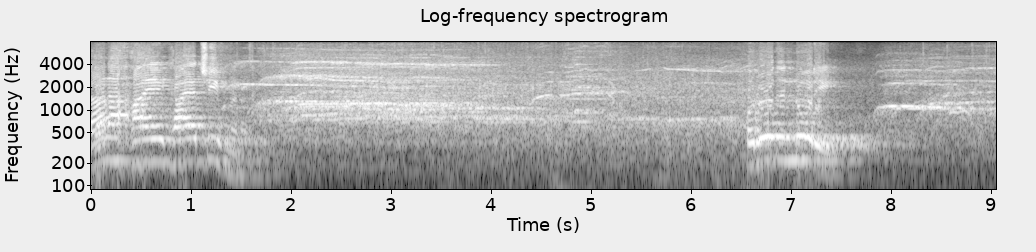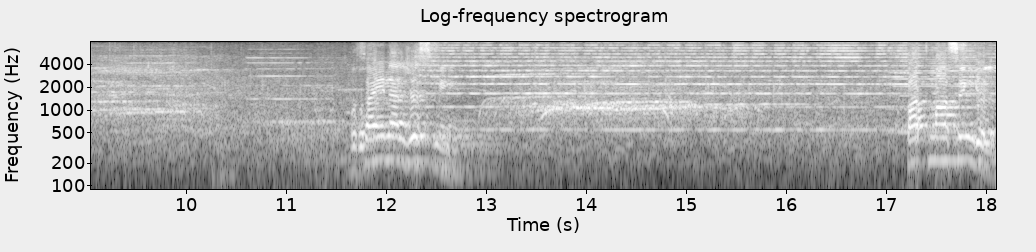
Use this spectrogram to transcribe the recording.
Dana High High Achievement. خلود النوري بثينة الجسمي فاطمة سنجل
